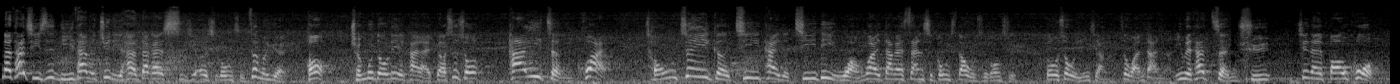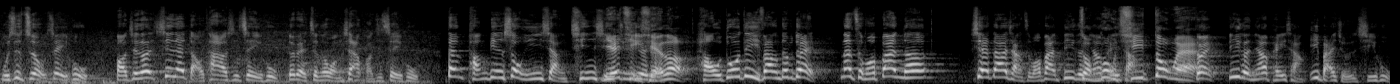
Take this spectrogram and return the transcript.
那它其实离它的距离还有大概十几二十公尺这么远，好，全部都裂开来，表示说它一整块从这个基泰的基地往外大概三十公尺到五十公尺都受影响，这完蛋了，因为它整区现在包括不是只有这一户，宝杰哥现在倒塌的是这一户，对不对？整个往下垮是这一户，但旁边受影响倾斜也倾斜了好多地方，对不对？那怎么办呢？现在大家讲怎么办？第一个总共七栋哎，对，第一个你要赔偿一百九十七户，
